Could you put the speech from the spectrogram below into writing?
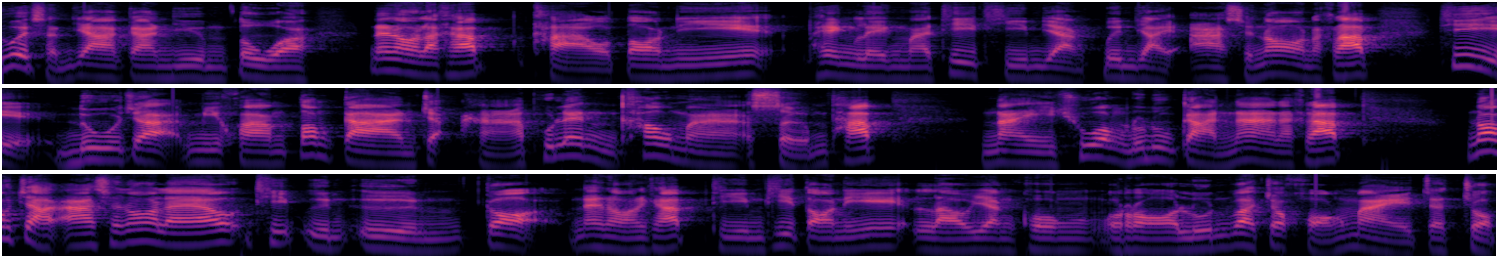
ด้วยสัญญาการยืมตัว แน่นอนละครับ ข่าวตอนนี้เพ่งเล็งมาที่ทีมอย่างปืนใหญ่อาร์เซนอลนะครับ ที่ดูจะมีความต้องการจะหาผู้เล่นเข้ามาเสริมทัพในช่วงฤดูกาลหน้านะครับ นอกจากอาร์เซนอลแล้วทีมอื่นๆ ก็แน่นอนครับ ทีมที่ตอนนี้เรายังคงรอลุ้นว่าเจ้าของใหม่จะจบ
